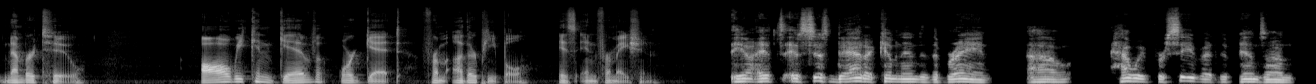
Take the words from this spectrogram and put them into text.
Number two, all we can give or get from other people is information you know, it's it's just data coming into the brain. Uh, how we perceive it depends on.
